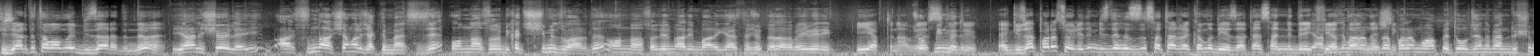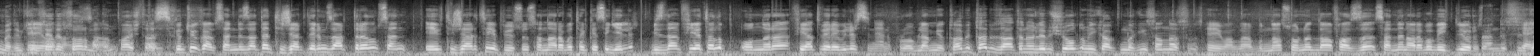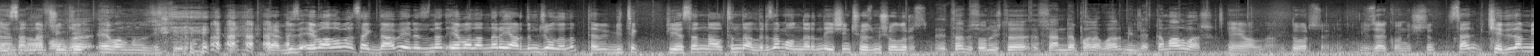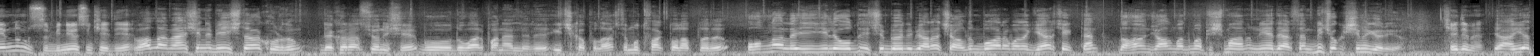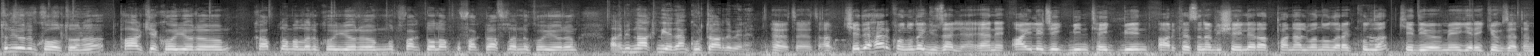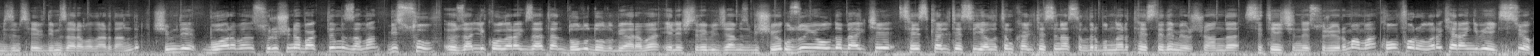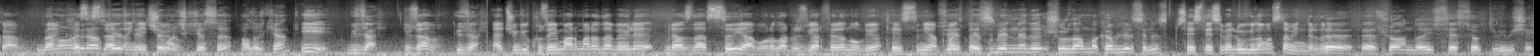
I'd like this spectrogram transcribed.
Ticareti tamamlayıp bizi aradın değil mi? Yani şöyle aslında akşam arayacaktım ben sizi. Ondan sonra birkaç işimiz vardı. Ondan sonra dedim arayayım bari gelsin de çocuklara arabayı vereyim. İyi yaptın abi. Çok ya, bilmedim. Yok. Ya güzel para söyledin. Biz de hızlı satar rakamı diye zaten seninle direkt Ya fiyatta bizim aramızda anlaştık. para muhabbeti olacağını ben düşünmedim. Kimseye de Eyvallah, ol. sormadım. Baş Ya tacı. sıkıntı yok abi. Sen de zaten ticaretlerimizi arttıralım. Sen ev ticareti yapıyorsun. Sana araba takası gelir. Bizden fiyat alıp onlara fiyat verebilirsin. Yani problem yok. Tabii tabii zaten öyle bir şey oldu mu ilk aklımdaki insanlarsınız. Eyvallah. Bundan sonra daha fazla senden araba bekliyoruz. Ben de sizden ya insanlar daha fazla çünkü ev almanızı istiyorum. ya biz ev alamasak da abi en azından ev alanlara yardımcı olalım. Tabii bir tık piyasanın altında alırız ama onların da işini çözmüş oluruz. e, tabii sonuçta sende para var, millette mal var. Eyvallah. Doğru söyledin. Güzel konuştun. Sen kediden memnun musun? Biniyorsun kediye. Vallahi ben şimdi bir iş daha kurdum. Dekorasyon işi. Bu duvar panelleri, iç kapılar, işte mutfak dolapları. Onlarla ilgili olduğu için böyle bir araç aldım. Bu arabada gerçekten daha önce almadığıma pişmanım. Niye dersen birçok işimi görüyor. Kedi mi? Yani yatırıyorum koltuğunu, parke koyuyorum, kaplamaları koyuyorum, mutfak dolap ufak raflarını koyuyorum. Hani bir nakliyeden kurtardı beni. Evet evet abi. Kedi her konuda güzel ya. Yani ailecek bin, tek bin, arkasına bir şeyler at, panel van olarak kullan. Kedi övmeye gerek yok zaten. Bizim sevdiğimiz arabalardandır. Şimdi bu arabanın sürüşüne baktığımız zaman bir SUV. Özellik olarak zaten dolu dolu bir araba. Eleştirebileceğimiz bir şey yok. Uzun yolda belki ses kalitesi, yalıtım kalitesi nasıldır? Bunları test edemiyoruz. Şu anda site içinde sürüyorum ama konfor olarak herhangi bir eksisi yok abi. Ben onu biraz test ettim geçiyorum. Açıkçası alırken. İyi, güzel, Güzel mi? güzel. Ya çünkü Kuzey Marmara'da böyle biraz daha sığ ya bu oralar rüzgar falan oluyor. Testini yapmak Ses lazım. desibeline de şuradan bakabilirsiniz. Ses desibel uygulaması da mı indirdin? Evet, evet. Şu anda hiç ses yok gibi bir şey.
